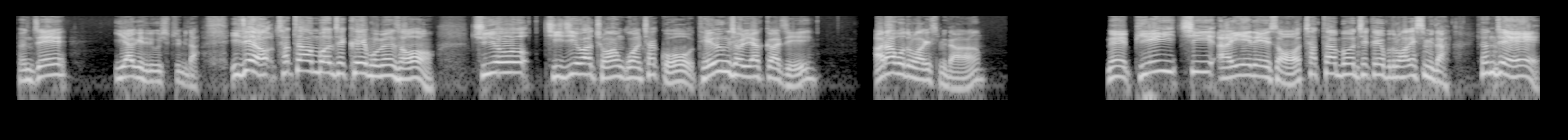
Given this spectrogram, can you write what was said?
현재 이야기 드리고 싶습니다. 이제 어, 차트 한번 체크해 보면서 주요 지지와 저항 구간 찾고 대응 전략까지 알아보도록 하겠습니다. 네, BHI에 대해서 차트 한번 체크해 보도록 하겠습니다. 현재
